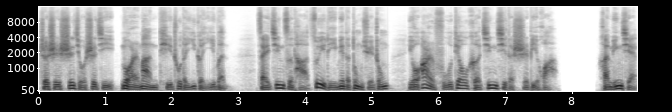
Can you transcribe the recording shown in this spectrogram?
这是19世纪诺尔曼提出的一个疑问：在金字塔最里面的洞穴中有二幅雕刻精细的石壁画。很明显，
